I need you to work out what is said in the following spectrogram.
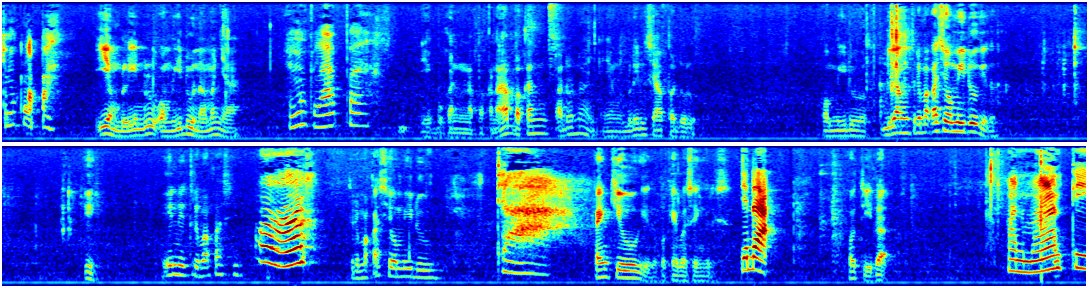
Emang kenapa? Iya, yang beliin dulu Om Idu namanya. Emang kenapa? Ya bukan kenapa-kenapa kan, Pak Don nanya. Yang beliin siapa dulu? Om Idu. Bilang terima kasih Om Idu gitu. Ini terima kasih. Ah, Terima kasih Om Idu. dah. Thank you gitu pakai bahasa Inggris. Tidak, Oh tidak. mana mati.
